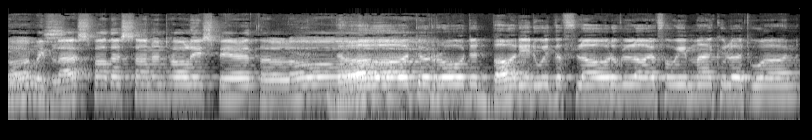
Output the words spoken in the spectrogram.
Lord, we bless Father, Son, and Holy Spirit, the Lord. Thou art the rod that budded with the flower of life, O Immaculate One.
